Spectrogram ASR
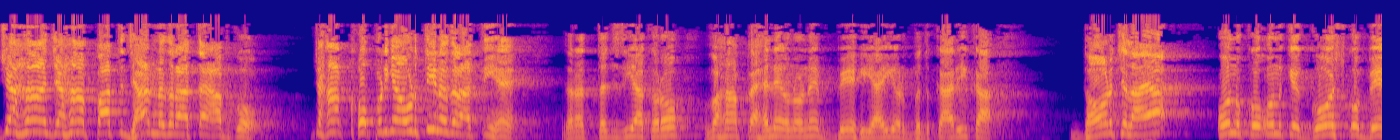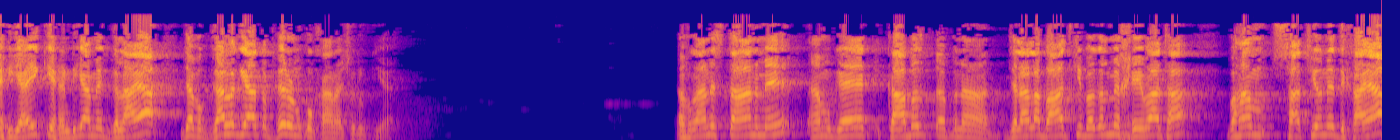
جہاں جہاں پت جھاڑ نظر آتا ہے آپ کو، جہاں کھوپڑیاں اڑتی نظر آتی ہیں، ذرا تجزیہ کرو۔ وہاں پہلے انہوں نے بے حیائی اور بدکاری کا دور چلایا۔ ان کو ان کے گوشت کو بے حیائی کی ہنڈیا میں گلایا، جب گل گیا تو پھر ان کو کھانا شروع کیا۔ افغانستان میں ہم گئے، کابل، اپنا جلال آباد کی بغل میں خیوا تھا، وہاں ساتھیوں نے دکھایا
